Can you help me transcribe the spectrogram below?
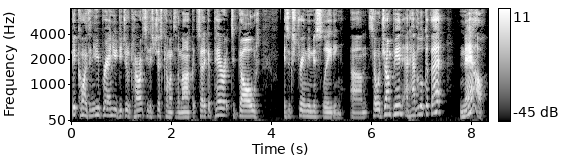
Bitcoin's a new, brand new digital currency that's just come onto the market. So to compare it to gold is extremely misleading. Um, so we'll jump in and have a look at that now.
